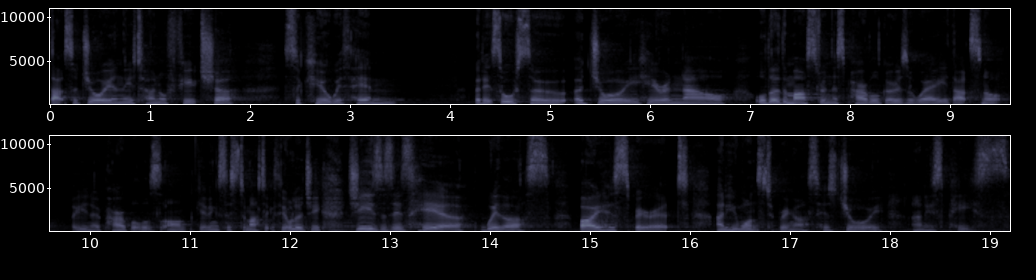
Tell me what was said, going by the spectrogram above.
that's a joy in the eternal future, secure with him. But it's also a joy here and now. Although the master in this parable goes away, that's not, you know, parables aren't giving systematic theology. Jesus is here with us by his Spirit, and he wants to bring us his joy and his peace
